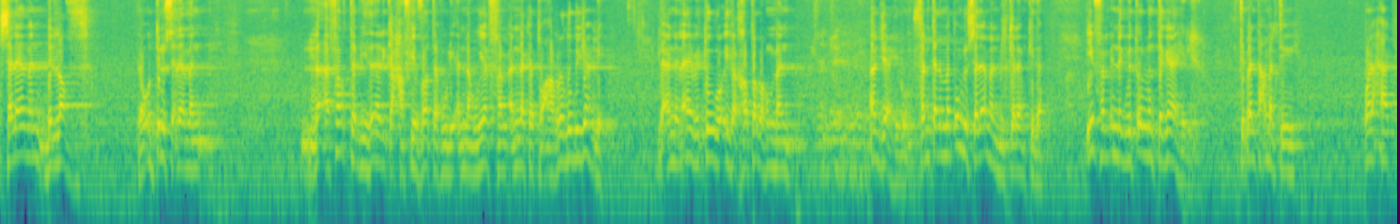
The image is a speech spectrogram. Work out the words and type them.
سلاما باللفظ لو قلت له سلاما لأثرت بذلك حفيظته لأنه يفهم أنك تعرض بجهله. لأن الآية بتقول وإذا خاطبهم من? الجاهلون. فأنت لما تقول له سلاما بالكلام كده يفهم إنك بتقول له أنت جاهل. تبقى أنت عملت إيه؟ ولا حاجة.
